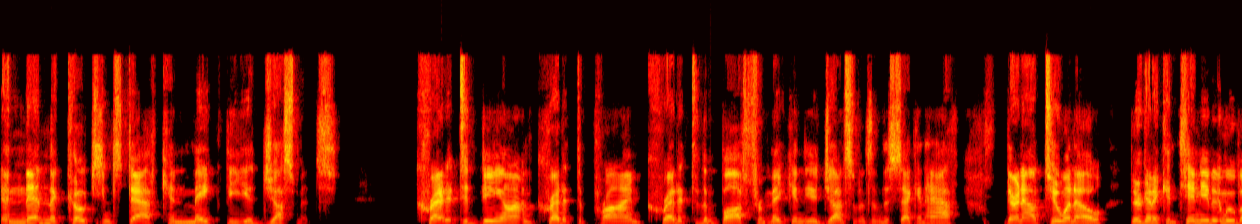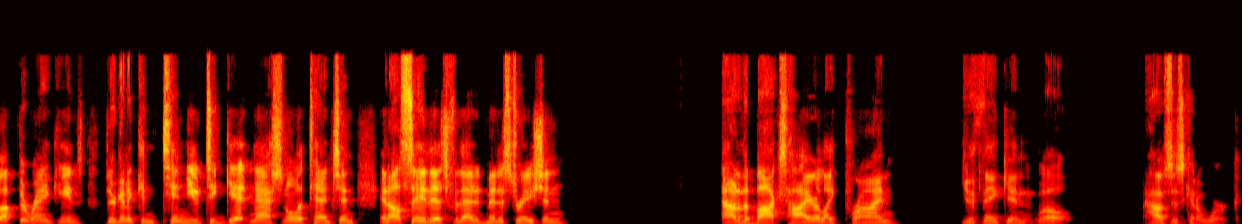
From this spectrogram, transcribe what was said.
And then the coaching staff can make the adjustments. Credit to Deion, credit to Prime, credit to the Buffs for making the adjustments in the second half. They're now 2 and 0. They're going to continue to move up the rankings. They're going to continue to get national attention. And I'll say this for that administration out of the box hire like Prime, you're thinking, well, how's this going to work?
